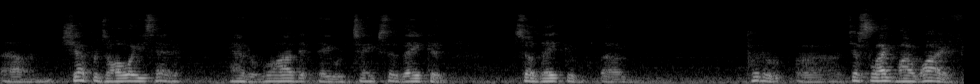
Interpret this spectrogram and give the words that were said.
um, shepherds always had a, had a rod that they would take so they could so they could uh, put a uh, just like my wife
